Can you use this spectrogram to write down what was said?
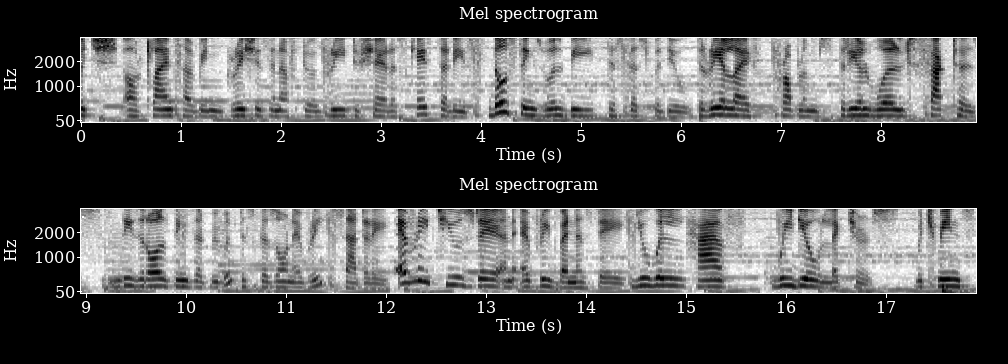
which our clients have been gracious enough to agree to share as case studies, those things will be discussed with you. The real life problems, the real world factors. These are all things that we will discuss on every Saturday. Every Tuesday and every Wednesday, you will have video lectures, which means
